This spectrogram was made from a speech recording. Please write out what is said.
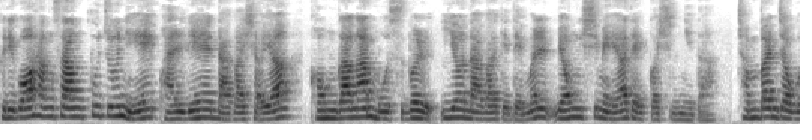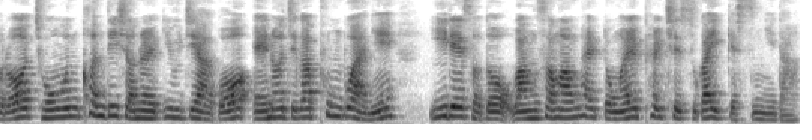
그리고 항상 꾸준히 관리해 나가셔야 건강한 모습을 이어나가게 됨을 명심해야 될 것입니다. 전반적으로 좋은 컨디션을 유지하고 에너지가 풍부하니 일에서도 왕성한 활동을 펼칠 수가 있겠습니다.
